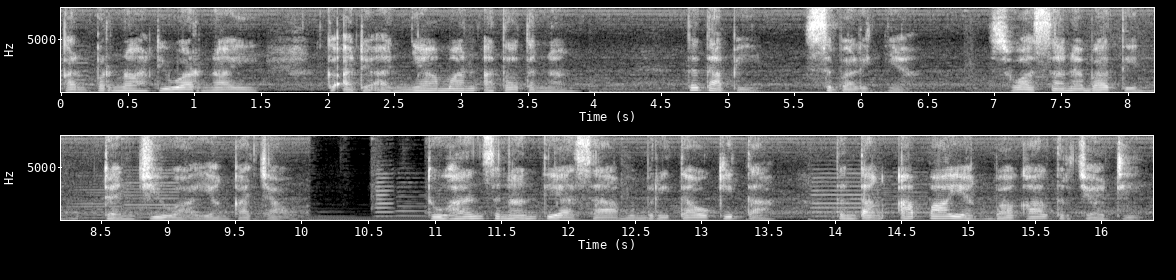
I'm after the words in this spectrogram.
akan pernah diwarnai keadaan nyaman atau tenang, tetapi Sebaliknya, suasana batin dan jiwa yang kacau. Tuhan senantiasa memberitahu kita tentang apa yang bakal terjadi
